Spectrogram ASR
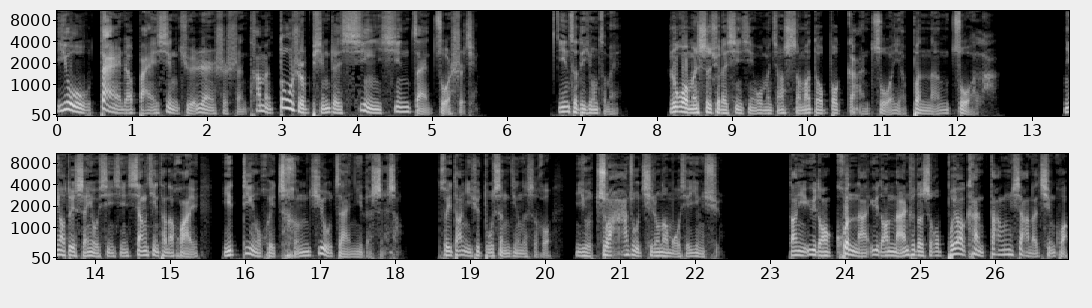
又带着百姓去认识神。他们都是凭着信心在做事情。因此，弟兄姊妹，如果我们失去了信心，我们将什么都不敢做，也不能做了。你要对神有信心，相信他的话语一定会成就在你的身上。所以，当你去读圣经的时候，你就抓住其中的某些应许。当你遇到困难、遇到难处的时候，不要看当下的情况，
